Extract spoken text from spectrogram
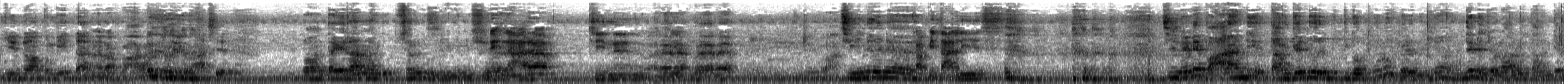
Ya doang penggitan Arab Arab jadi wasit. lawan Thailand lagi seru di Indonesia na Arab Cina. Pak. Rerep-rerep. Wasit. Cina nih Kapitalis. Cina ini parah nih target 2030 Piala Dunia. Dia nih jauh lalu target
